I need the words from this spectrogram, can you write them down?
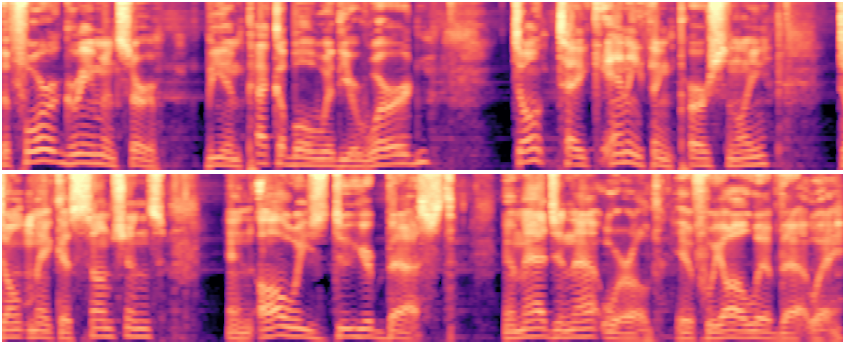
The four agreements are be impeccable with your word, don't take anything personally, don't make assumptions, and always do your best. Imagine that world if we all lived that way.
